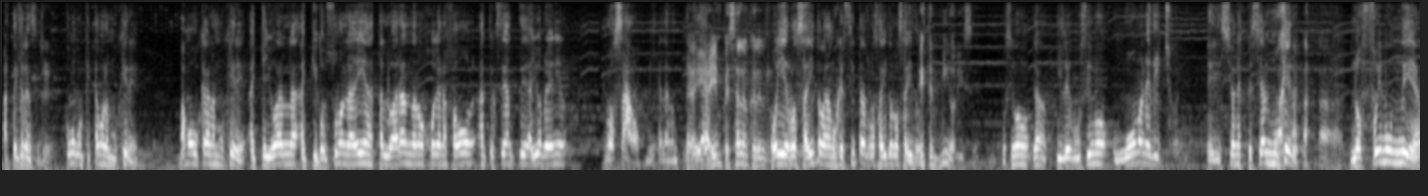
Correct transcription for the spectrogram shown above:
harta diferencia. ¿Cómo conquistamos a las mujeres? Vamos a buscar a las mujeres, hay que ayudarlas, hay que consuman la vida, están los arándanos, juegan a favor, antioxidantes, ayuda a prevenir. Rosado, mira la tontería. Y ahí empezaron con el rosado. Oye, rosadito para la mujercita, rosadito, rosadito. Este es mío, dice. Pusimos, ya, y le pusimos Woman Edition, edición especial mujer. Nos fuimos un día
